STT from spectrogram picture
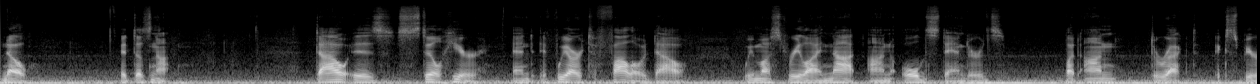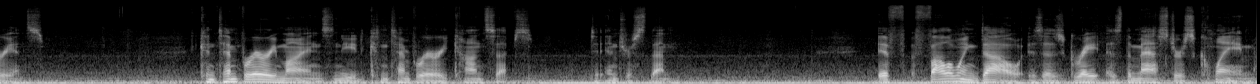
No, it does not. Tao is still here, and if we are to follow Tao, we must rely not on old standards, but on direct experience. Contemporary minds need contemporary concepts to interest them. If following Tao is as great as the Masters claim,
